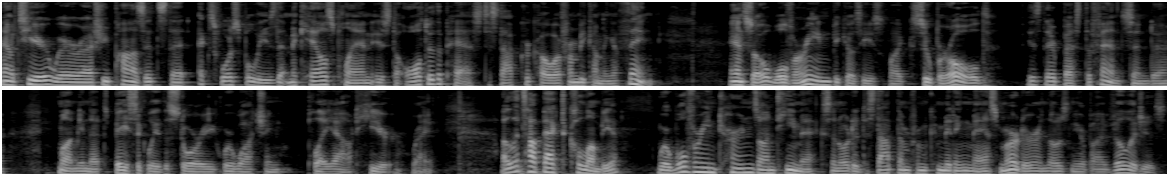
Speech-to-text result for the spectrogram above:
Now, it's here where uh, she posits that X Force believes that Mikhail's plan is to alter the past to stop Krakoa from becoming a thing. And so, Wolverine, because he's like super old, is their best defense. And, uh, well, I mean, that's basically the story we're watching play out here, right? Uh, let's hop back to Colombia, where Wolverine turns on Team X in order to stop them from committing mass murder in those nearby villages.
